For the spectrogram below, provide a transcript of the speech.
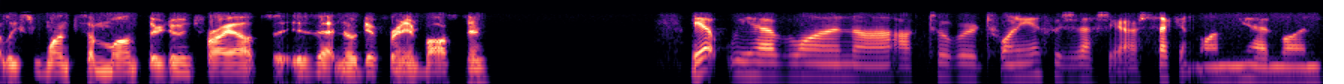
At least once a month, they're doing tryouts. Is that no different in Boston? Yep, we have one uh, October 20th, which is actually our second one. We had one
